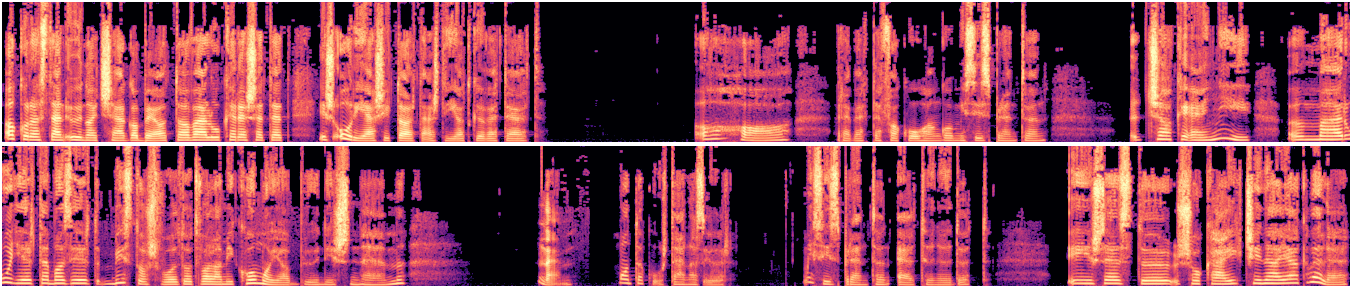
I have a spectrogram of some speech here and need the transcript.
Akkor aztán ő nagysága beadta a válló keresetet, és óriási tartásdíjat követelt. Aha, rebegte fakó hangon Mrs. Brenton. Csak ennyi? Már úgy értem, azért biztos volt ott valami komolyabb bűn is, nem? Nem, mondta kurtán az őr. Mrs. Brenton eltűnődött. És ezt ö, sokáig csinálják vele?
